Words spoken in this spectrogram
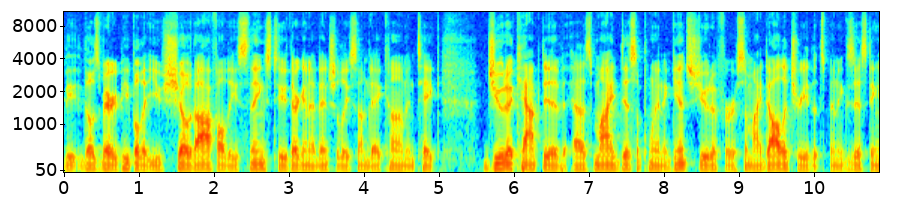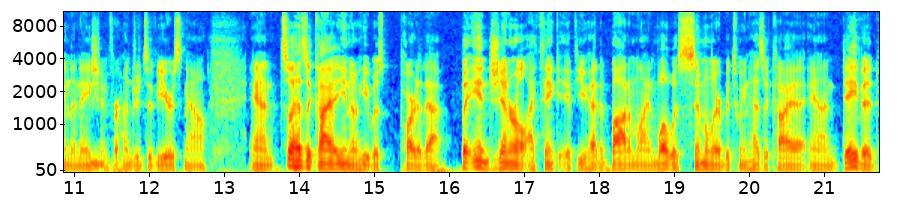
the, those very people that you showed off all these things to, they're going to eventually someday come and take Judah captive as my discipline against Judah for some idolatry that's been existing in the nation for hundreds of years now. And so Hezekiah, you know, he was part of that. But in general, I think if you had a bottom line, what was similar between Hezekiah and David?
